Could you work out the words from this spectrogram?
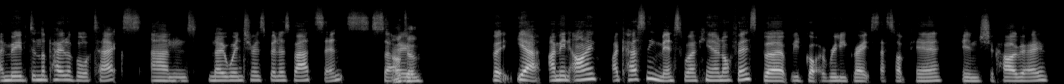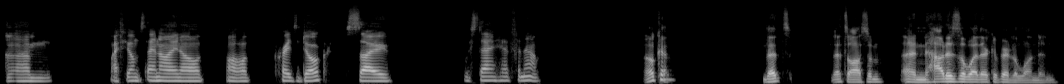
I moved in the polar vortex, and no winter has been as bad since. So, Okay. but yeah, I mean, I I personally miss working in an office, but we've got a really great setup here in Chicago. Um, my fiance and I are our our crazy dog, so we're staying here for now. Okay. That's that's awesome. And how does the weather compare to London?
